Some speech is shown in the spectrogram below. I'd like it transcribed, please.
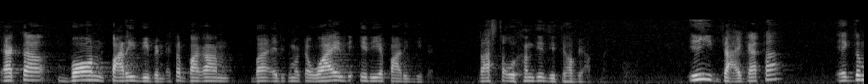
একটা বন পাড়ি দিবেন, একটা বাগান বা এরকম একটা ওয়াইল্ড এরিয়া পাড়ি দিবেন। রাস্তা ওখান দিয়ে যেতে হবে আপনার এই জায়গাটা একদম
